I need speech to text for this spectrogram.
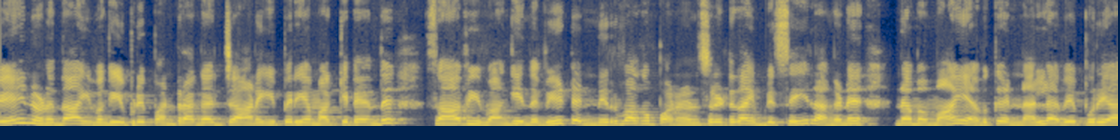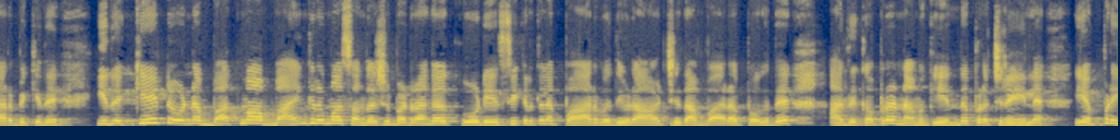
வேணும்னு தான் இவங்க இப்படி பண்ணுறாங்க ஜானகி பெரியம்மா கிட்டேருந்து சாவி வாங்கி இந்த வீட்டை நிர்வாகம் பண்ணணும்னு சொல்லிட்டு தான் இப்படி செய்கிறாங்கன்னு நம்ம மாயாவுக்கு நல்லாவே புரிய ஆரம்பிக்குது. இதை கேட்ட உடனே பத்மா பயங்கரமாக சந்தோஷப்படுறாங்க. கூடிய சீக்கிரத்தில் பார்வதியோட ஆட்சி தான் வரப்போகுது. அதுக்கப்புறம் நமக்கு எந்த பிரச்சனையும் இல்லை. எப்படி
